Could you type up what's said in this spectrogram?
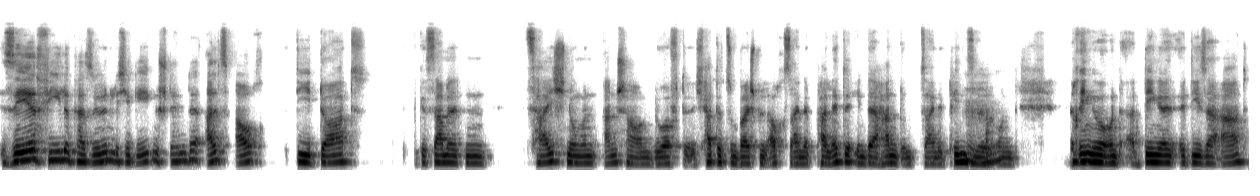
sehr viele persönliche Gegenstände als auch die dort gesammelten Zeichnungen anschauen durfte. Ich hatte zum Beispiel auch seine Palette in der Hand und seine Pinsel mhm. und Ringe und äh, Dinge dieser Art.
